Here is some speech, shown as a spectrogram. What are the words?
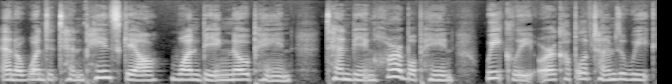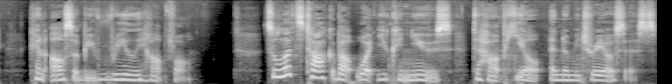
and a 1 to 10 pain scale, 1 being no pain, 10 being horrible pain, weekly or a couple of times a week, can also be really helpful. So let's talk about what you can use to help heal endometriosis.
